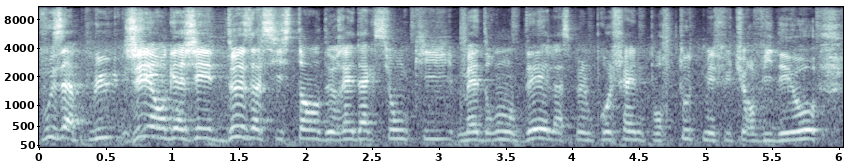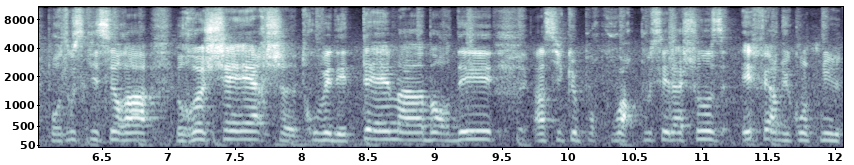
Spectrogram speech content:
vous a plu. J'ai engagé deux assistants de rédaction qui m'aideront dès la semaine prochaine pour toutes mes futures vidéos, pour tout ce qui sera recherche, trouver des thèmes à aborder, ainsi que pour pouvoir pousser la chose et faire du contenu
